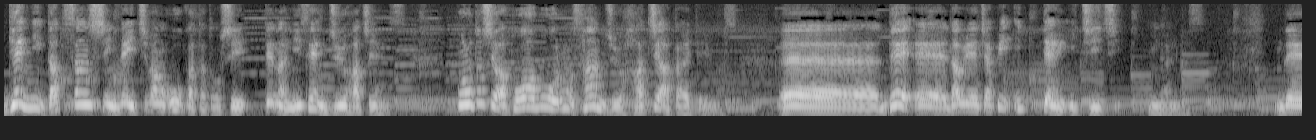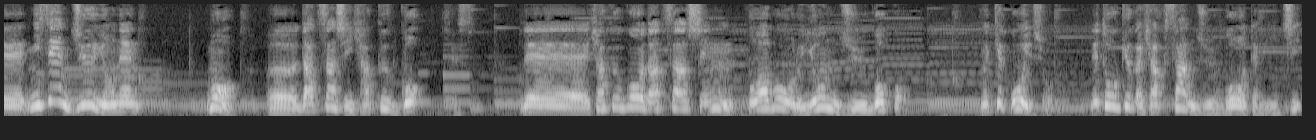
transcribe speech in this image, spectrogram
現に奪三振で一番多かった年っていうのは2018年です。この年はフォアボールも38与えています、えー、で、えー、WHIP1.11 になります。で2014年も奪三振105で105奪三振フォアボール45個。結構多いでしょ？で投球回135.1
